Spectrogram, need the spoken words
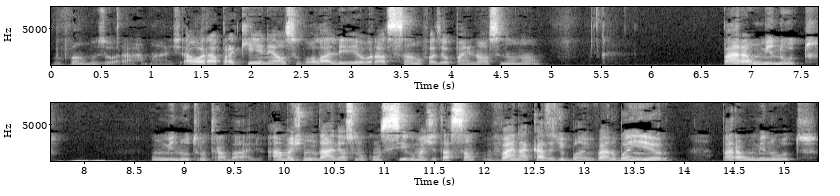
Vamos orar mais. Ah, orar para quê, Nelson? Vou lá ler a oração, fazer o Pai Nosso. Não, não. Para um minuto. Um minuto no trabalho. Ah, mas não dá, Nelson, não consigo uma agitação. Vai na casa de banho, vai no banheiro, para um minuto,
